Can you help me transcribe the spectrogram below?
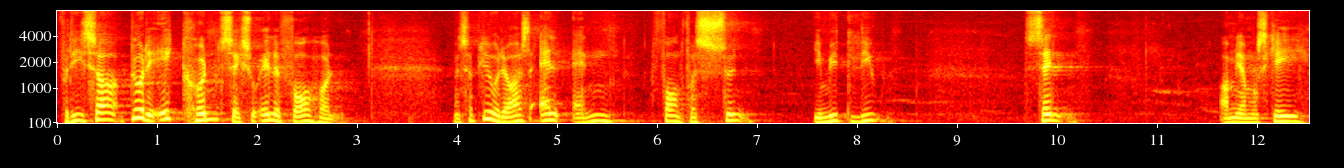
Fordi så bliver det ikke kun seksuelle forhold, men så bliver det også al anden form for synd i mit liv, selv om jeg måske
